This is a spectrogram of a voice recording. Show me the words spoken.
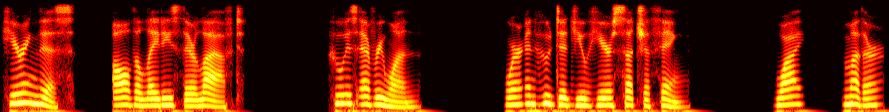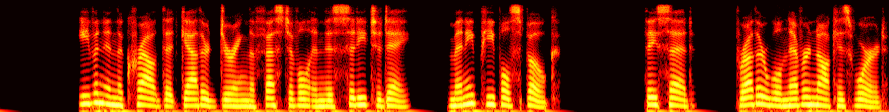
Hearing this, all the ladies there laughed. Who is everyone? Where and who did you hear such a thing? Why, mother? Even in the crowd that gathered during the festival in this city today, many people spoke. They said, brother will never knock his word.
